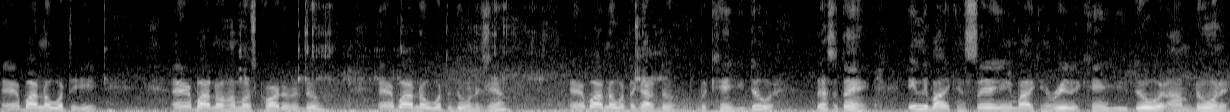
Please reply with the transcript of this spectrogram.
Everybody know what to eat. Everybody know how much cardio to do. Everybody know what to do in the gym. Everybody know what they got to do, but can you do it? That's the thing. Anybody can say it, anybody can read it. Can you do it? I'm doing it.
